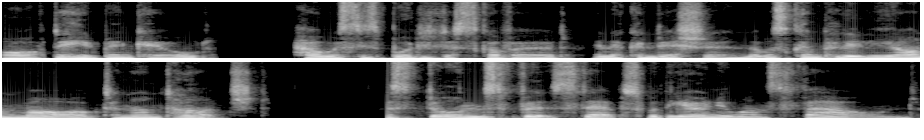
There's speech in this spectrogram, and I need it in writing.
after he'd been killed? How was his body discovered in a condition that was completely unmarked and untouched? As Don's footsteps were the only ones found,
